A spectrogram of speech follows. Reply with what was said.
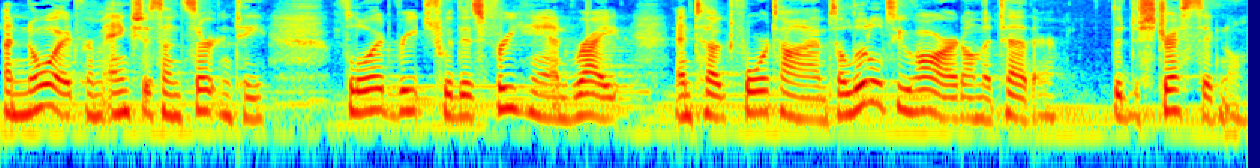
Annoyed from anxious uncertainty, Floyd reached with his free hand right and tugged four times, a little too hard, on the tether, the distress signal.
